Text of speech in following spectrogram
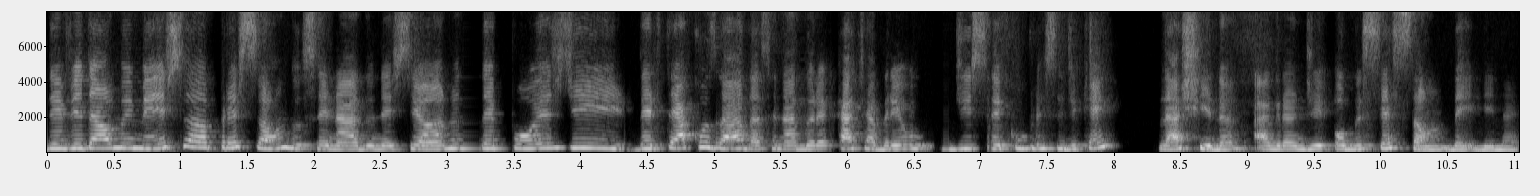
Devido a uma imensa pressão do Senado nesse ano, depois de dele ter acusado a senadora Cátia Abreu de ser cúmplice de quem? Da China, a grande obsessão dele, né?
